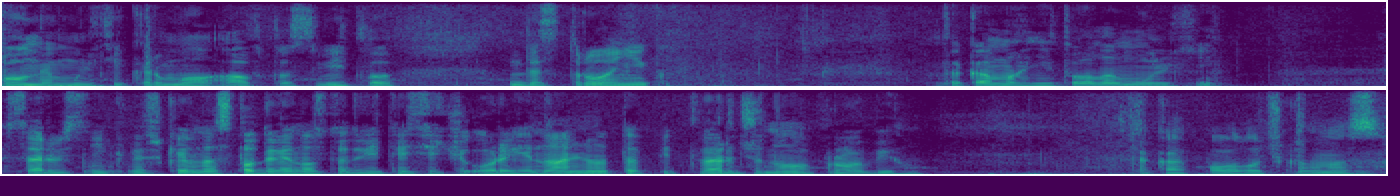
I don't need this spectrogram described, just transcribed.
повне мультикермо, автосвітло, дестронік, така магнітола мульті. Сервісні книжки в нас 192 тисячі оригінального та підтвердженого пробігу. Така полочка у нас.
